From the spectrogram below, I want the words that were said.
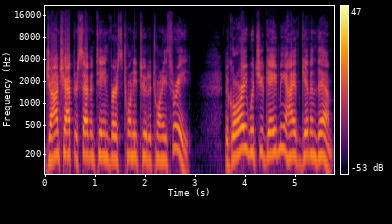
John chapter 17, verse 22 to 23. The glory which you gave me, I have given them,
